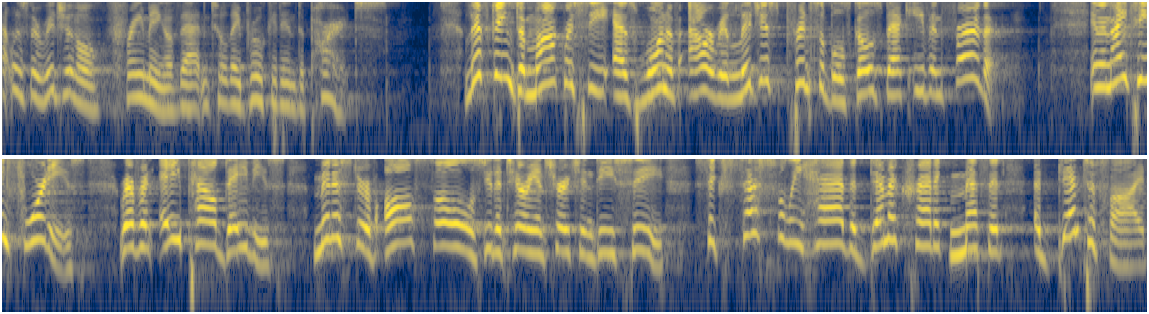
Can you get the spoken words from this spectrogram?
That was the original framing of that until they broke it into parts. Lifting democracy as one of our religious principles goes back even further. In the 1940s, Reverend A. Powell Davies, minister of All Souls Unitarian Church in D.C., successfully had the democratic method identified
